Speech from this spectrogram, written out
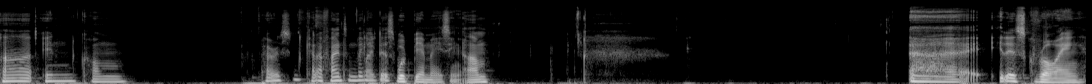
Uh, in comparison, can I find something like this? Would be amazing. Um, Uh, it is growing.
